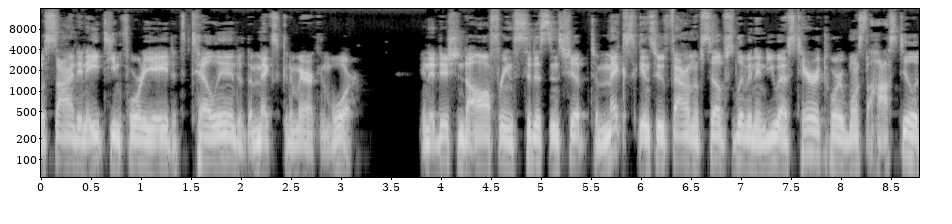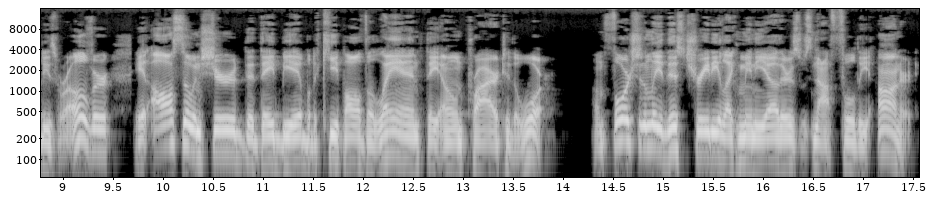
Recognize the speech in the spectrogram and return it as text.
was signed in 1848 at the tail end of the Mexican American War. In addition to offering citizenship to Mexicans who found themselves living in U.S. territory once the hostilities were over, it also ensured that they'd be able to keep all the land they owned prior to the war. Unfortunately, this treaty, like many others, was not fully honored.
